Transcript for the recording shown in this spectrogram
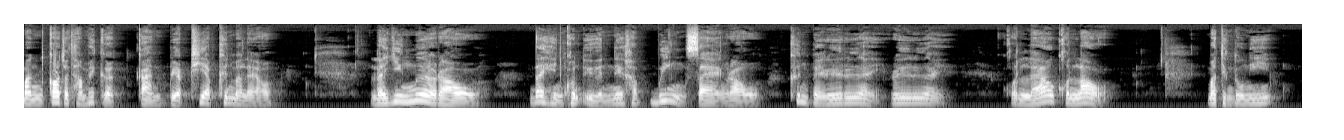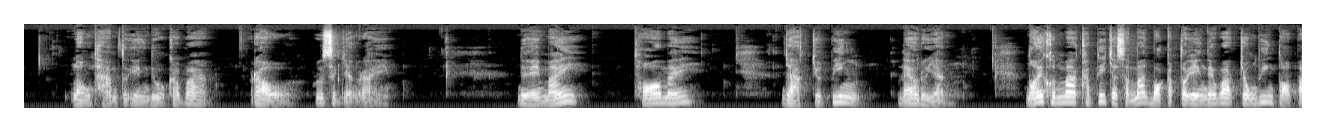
มันก็จะทำให้เกิดการเปรียบเทียบขึ้นมาแล้ว และยิ่งเมื่อเราได้เห็นคนอื่นเนี่ยครับวิ่งแซงเราขึ้นไปเรื่อยๆเรื่อยๆ คนแล้วคนเล่า มาถึงตรงนี้ ลองถามตัวเองดูครับว่า เรารู้สึกอย่างไร เหนื่อยไหม ท้อไหม อยากหยุดวิ่งแล้วหรือยัง น้อยคนมากครับที่จะสามารถบอกกับตัวเองได้ว่าจงวิ่งต่อไป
